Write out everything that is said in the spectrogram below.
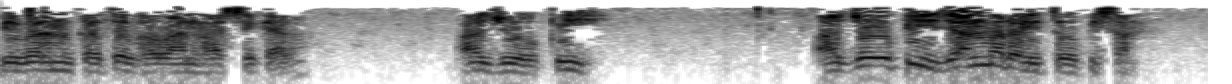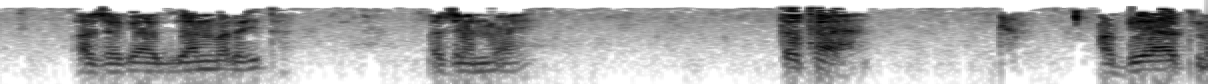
विवरण करते भगवान भाष्यकार। अजोपी। अजोपी जन्म रहित तो सन अज का जन्म रहित। अजन्म है। तथा अभ्यात्म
